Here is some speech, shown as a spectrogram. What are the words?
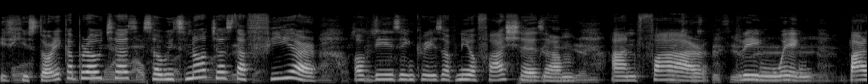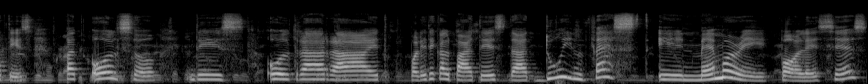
historic approaches. So it's not just a fear of this increase of neo-fascism and far-wing parties, but also these ultra-right political parties that do invest in memory policies,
